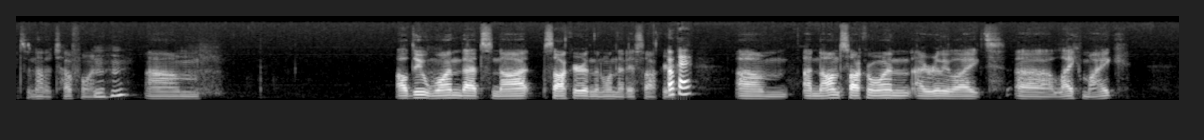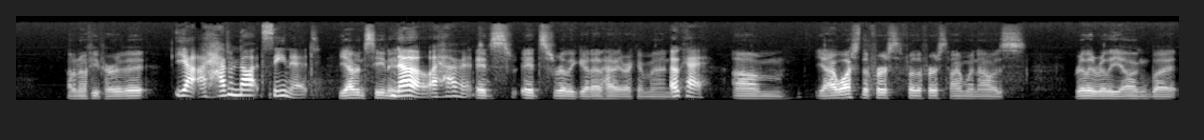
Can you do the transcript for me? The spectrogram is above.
It's another tough one. Um, I'll do one that's not soccer, and then one that is soccer. Okay. Um, a non-soccer one I really liked, uh, like Mike. I don't know if you've heard of it. Yeah, I have not seen it. You haven't seen it? No, I haven't. It's it's really good. I'd highly recommend. okay. Um, yeah, I watched the first for the first time when I was really really young, but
